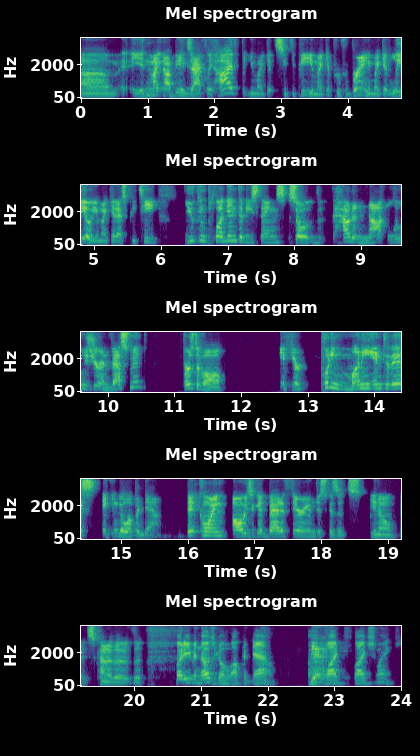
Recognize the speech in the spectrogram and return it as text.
Um, it might not be exactly Hive, but you might get CTP, you might get Proof of Brain, you might get Leo, you might get SPT. You can plug into these things. So, how to not lose your investment? First of all, if you're putting money into this, it can go up and down. Bitcoin always a good bet. Ethereum just because it's you know it's kind of the the. But even those go up and down. Yeah. Wide wide swings.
